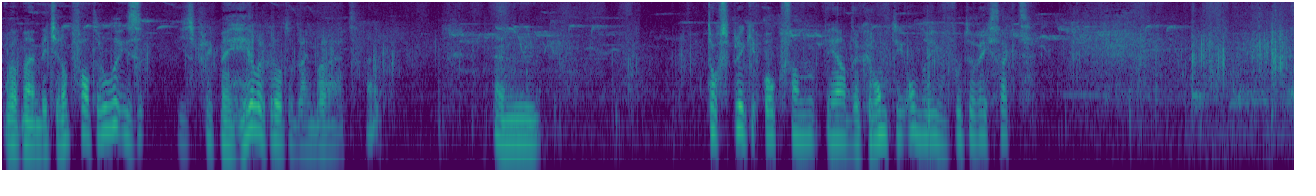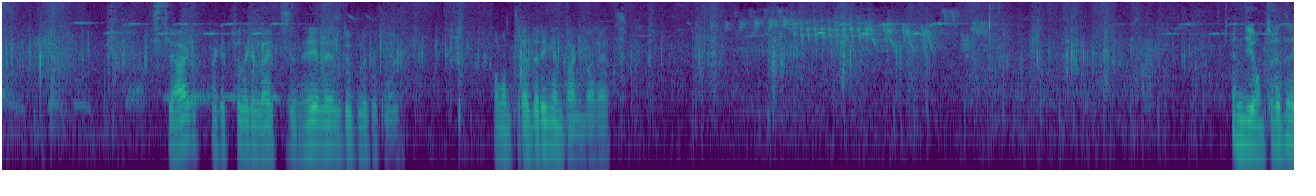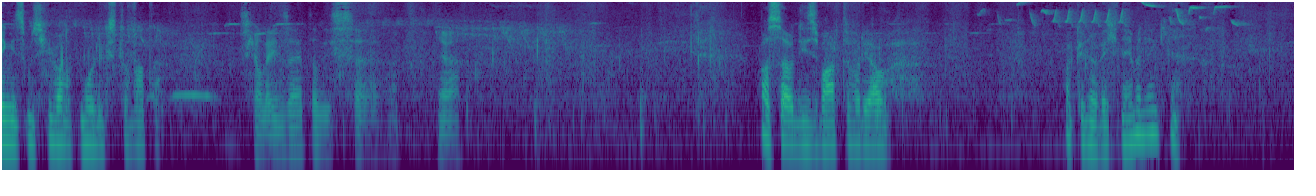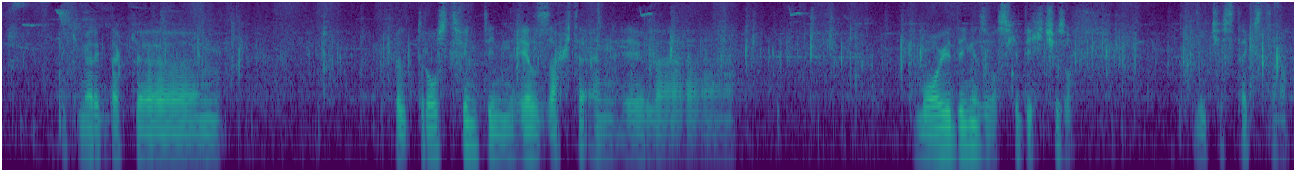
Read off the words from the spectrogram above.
Wat mij een beetje opvalt, Roel, is je spreekt met hele grote dankbaarheid. Hè? En toch spreek je ook van ja, de grond die onder je voeten wegzakt. Ja, maar je hebt wel gelijk. Het is een heel, heel dubbele gevoel. Van ontreddering en dankbaarheid. En die ontreddering is misschien wel het moeilijkst te vatten. Als je alleen bent, dat is... eh, ja, Wat zou die zwaarte voor jou wat kunnen wegnemen, denk je? Ik merk dat ik eh, veel troost vind in heel zachte en heel eh, mooie dingen, zoals gedichtjes of liedjes, teksten. Of,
